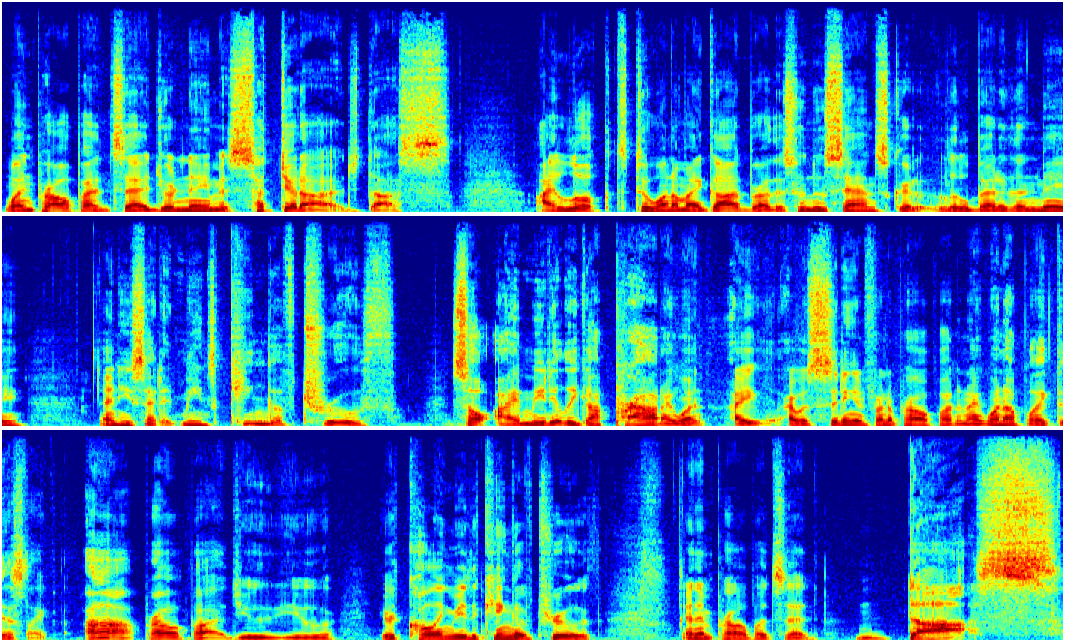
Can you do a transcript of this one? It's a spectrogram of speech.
when Prabhupada said, Your name is Satyaraj Das, I looked to one of my godbrothers who knew Sanskrit a little better than me, and he said, It means king of truth. So I immediately got proud. I went I, I was sitting in front of Prabhupada and I went up like this, like, ah, Prabhupada, you you you're calling me the king of truth. And then Prabhupada said, Das.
